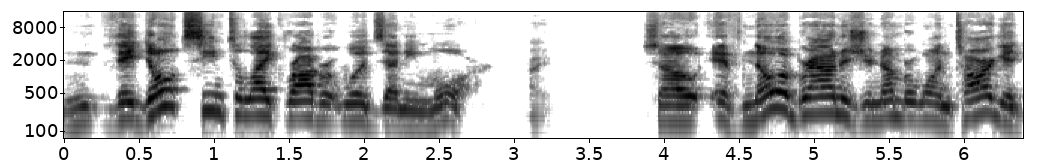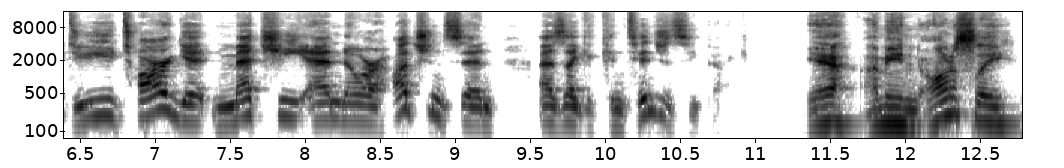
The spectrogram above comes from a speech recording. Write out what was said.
They don't seem to like Robert Woods anymore. Right. So if Noah Brown is your number one target, do you target Metchie and or Hutchinson as like a contingency pick? Yeah, I mean, honestly,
